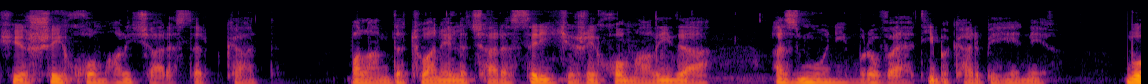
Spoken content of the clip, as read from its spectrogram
کێشەی خۆماڵی چارەسەر بکات، بەڵام دەتوانێت لە چارەسەری کێشەی خۆماڵیدا ئەزموونی مرۆڤایەتی بەکاربهێنێ، بۆ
